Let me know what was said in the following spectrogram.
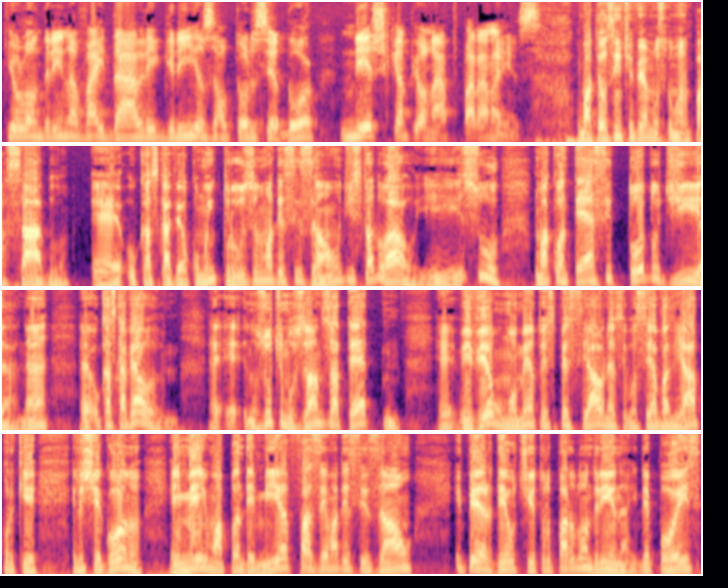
que o Londrina vai dar alegrias ao torcedor neste campeonato paranaense. O Mateuzinho, tivemos no ano passado é, o Cascavel como intruso numa decisão de estadual. E isso não acontece todo dia, né? É, o Cascavel, é, é nos últimos anos, até é, viveu um momento especial, né? Se você avaliar, porque ele chegou no, em meio a uma pandemia fazer uma decisão e perdeu o título para o Londrina. E depois,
